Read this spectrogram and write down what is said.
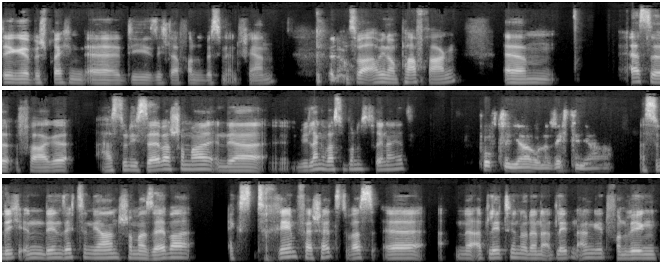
Dinge besprechen, äh, die sich davon ein bisschen entfernen. Genau. Und zwar habe ich noch ein paar Fragen. Ähm, erste Frage, Hast du dich selber schon mal in der, wie lange warst du Bundestrainer jetzt? 15 Jahre oder 16 Jahre. Hast du dich in den 16 Jahren schon mal selber extrem verschätzt, was äh, eine Athletin oder einen Athleten angeht, von wegen,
